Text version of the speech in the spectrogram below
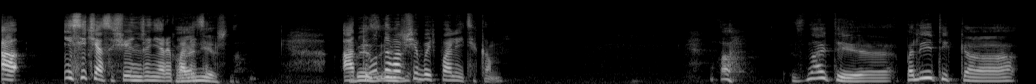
А и сейчас еще инженер и политик. Конечно. А Без трудно инж- вообще быть политиком? А, знаете, э, политика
